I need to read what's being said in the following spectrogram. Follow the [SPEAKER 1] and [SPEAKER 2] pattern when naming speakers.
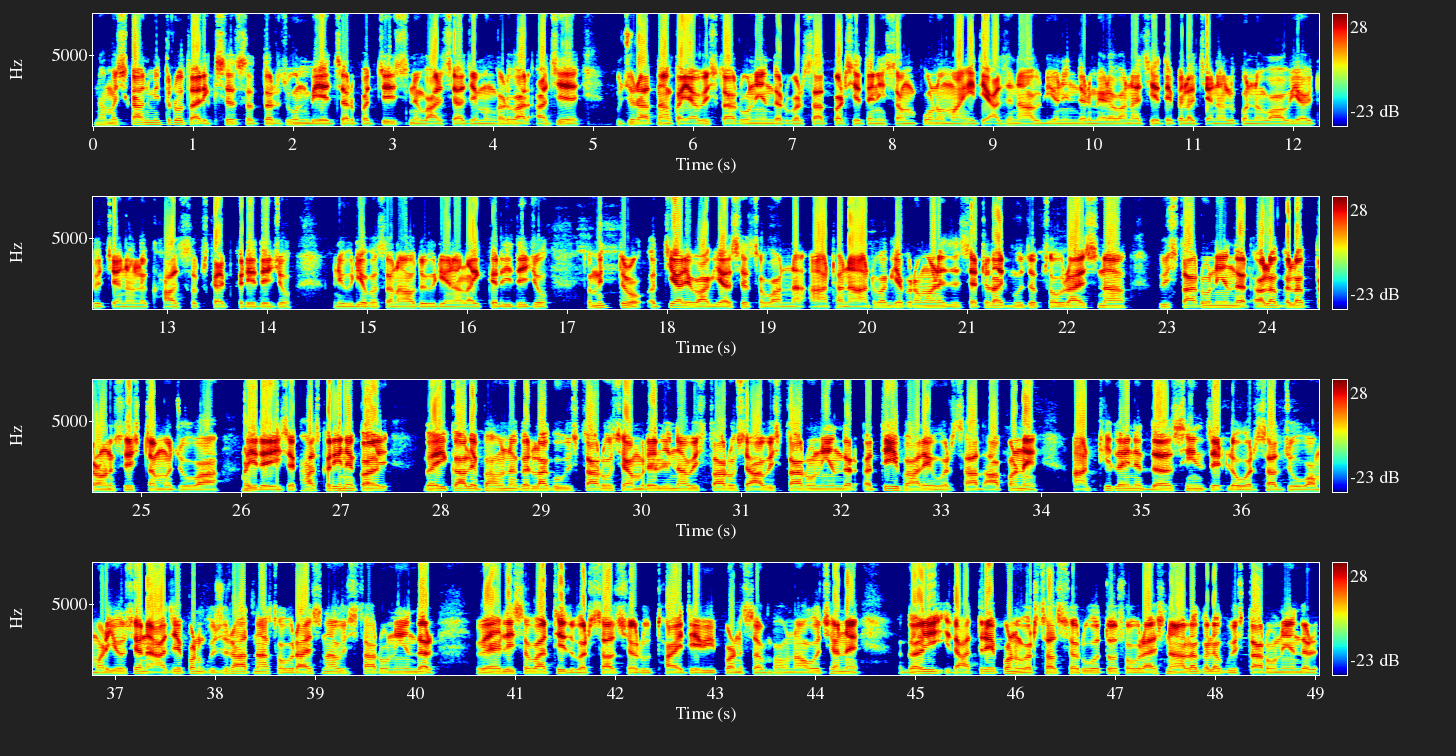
[SPEAKER 1] નમસ્કાર મિત્રો, તારીખ છે સત્તર જૂન બે હજાર પચીસને વાર છે આજે મંગળવાર. આજે ગુજરાતના કયા વિસ્તારોની અંદર વરસાદ પડશે તેની સંપૂર્ણ માહિતી આજના આ અંદર મેળવવાના છે તે પહેલાં ચેનલ ઉપર નવા આવ્યા હોય તો ચેનલ ખાસ સબસ્ક્રાઈબ કરી દેજો અને વીડિયો પસંદ આવે તો વિડીયોને લાઇક કરી દેજો. તો મિત્રો, અત્યારે વાગ્યા છે સવારના આઠ અને આઠ વાગ્યા પ્રમાણે જે સેટેલાઇટ મુજબ સૌરાષ્ટ્રના વિસ્તારોની અંદર અલગ અલગ ત્રણ સિસ્ટમો જોવા મળી રહી છે. ખાસ કરીને કઈ ગઈકાલે ભાવનગર લાગુ વિસ્તારો છે, અમરેલીના વિસ્તારો છે. આ વિસ્તારોની અંદર અતિ ભારે વરસાદ આપણને આઠથી લઈને દસ ઇંચ જેટલો વરસાદ જોવા મળ્યો છે અને આજે પણ ગુજરાતના, સૌરાષ્ટ્રના વિસ્તારોની અંદર વહેલી સવારથી જ વરસાદ શરૂ થાય તેવી પણ સંભાવનાઓ છે અને ગઈ રાત્રે પણ વરસાદ શરૂ હતો. સૌરાષ્ટ્રના અલગ અલગ વિસ્તારોની અંદર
